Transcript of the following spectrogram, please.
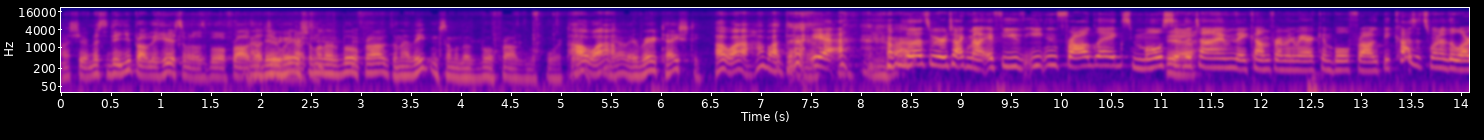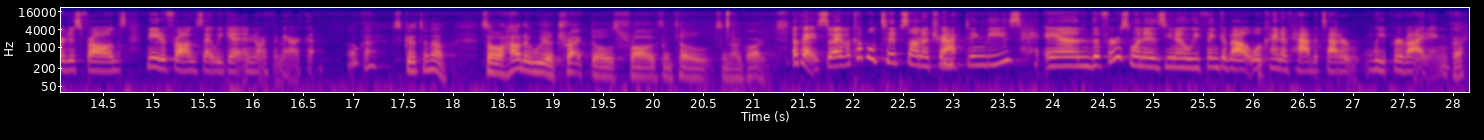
I'm sure. Mr. D, you probably hear some of those bullfrogs I out do your way, hear some you? of those bullfrogs, and I've eaten some of those bullfrogs before. Too. Oh, wow. Yeah, they're very tasty. Oh, wow. How about that? Yeah. so that's what we were talking about. If you've eaten frog legs, most of the time they come from an American bullfrog because it's one of the largest frogs, native frogs that we get in North America. Okay, it's good to know. So how do we attract those frogs and toads in our gardens? Okay, so I have a couple tips on attracting these. And the first one is, you know, we think about what kind of habitat are we providing. Okay.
